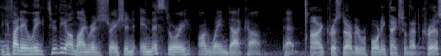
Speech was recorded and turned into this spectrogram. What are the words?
You can find a link to the online registration in this story on WANE.com. Pat? All right, Chris Darby reporting. Thanks for that, Chris.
